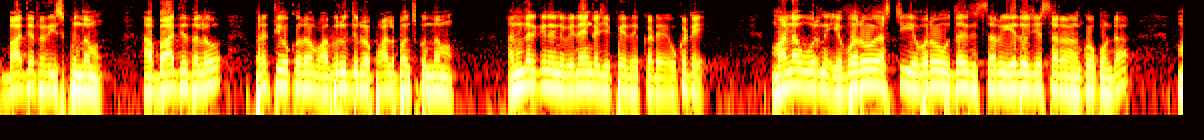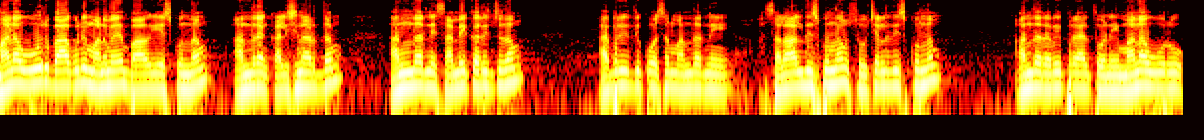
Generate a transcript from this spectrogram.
బాధ్యత తీసుకుందాం. ఆ బాధ్యతలో ప్రతి ఒక్కరం అభివృద్ధిలో పాలు పంచుకుందాం. అందరికీ నేను వినయంగా చెప్పేది ఇక్కడే ఒకటే. మన ఊరిని ఎవరో వచ్చి ఎవరో ఉద్ధరిస్తారు ఏదో చేస్తారని అనుకోకుండా మన ఊరు బాగుని మనమే బాగు చేసుకుందాం అందరం కలిసి నడదాం అందరినీ సమీకరించుదాం అభివృద్ధి కోసం అందరినీ సలహాలు తీసుకుందాం సూచనలు తీసుకుందాం. అందరి అభిప్రాయాలతోని మన ఊరు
